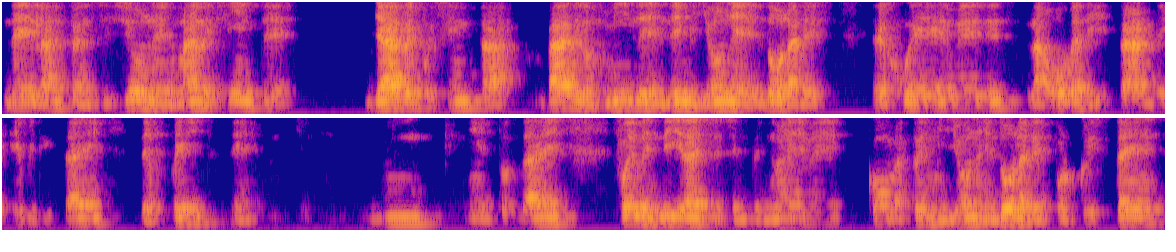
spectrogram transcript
de las transiciones más recientes, ya representa varios miles de millones de dólares. El jueves, la obra digital de Everyday de Fate de 500 DAI fue vendida en 69,3 millones de dólares por Christine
